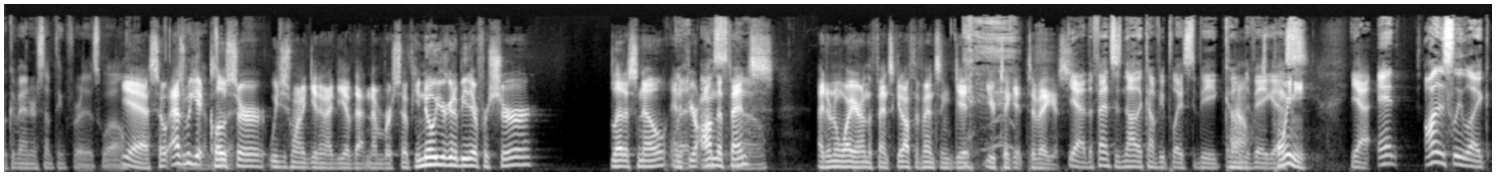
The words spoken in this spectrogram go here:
Facebook event or something for it as well. Yeah. So as we get to closer, we just want to get an idea of that number. So if you know you're going to be there for sure, let us know. And if you're on the fence, I don't know why you're on the fence. Get off the fence and get your ticket to Vegas. Yeah, the fence is not a comfy place to be. Come No, to Vegas. pointy. Yeah, and honestly, like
